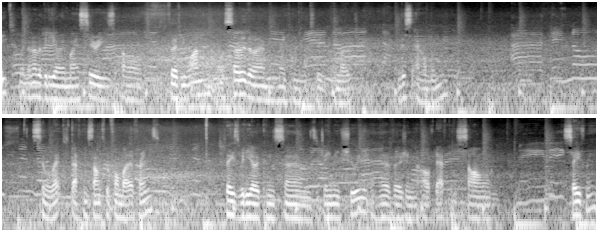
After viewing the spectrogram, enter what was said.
Pete with another video in my series of 31 or so that I'm making to promote this album. Silhouette, Dafni songs performed by her friends. Today's video concerns Jaimi Shuey and her version of Dafni's song Save Me.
